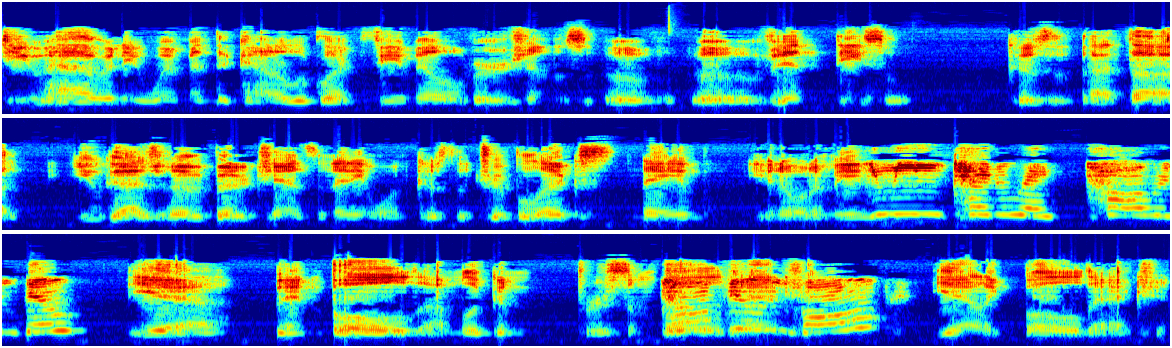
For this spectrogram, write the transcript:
do you have any women that kind of look like female versions of, of Vin Diesel? Because I thought you guys would have a better chance than anyone because the triple X name, you know what I mean? You mean kind of like tall and built? Yeah, and bald. I'm looking for some Tall, bald built, action. bald? Yeah, like bald action.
